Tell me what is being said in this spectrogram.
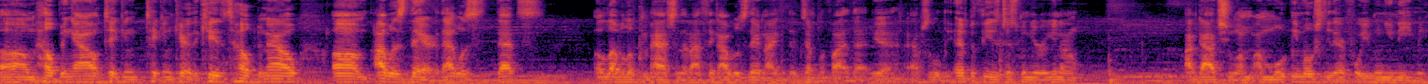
um, helping out, taking taking care of the kids, helping out. Um, I was there. That was that's a level of compassion that I think I was there and I exemplified that. Yeah, absolutely. Empathy is just when you're, you know, I got you. I'm, I'm emotionally there for you when you need me.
